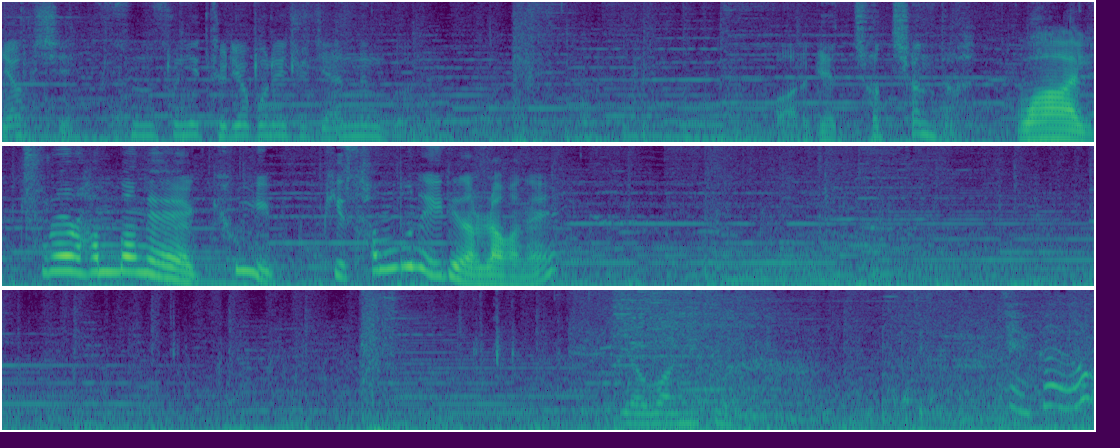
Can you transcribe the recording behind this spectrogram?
역시 순순히 들여보내주지 않는군. 빠르게 처치한다. 와, 이 출혈 한 방에 QE 피 3분의 1이 날라가네? 제가요?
